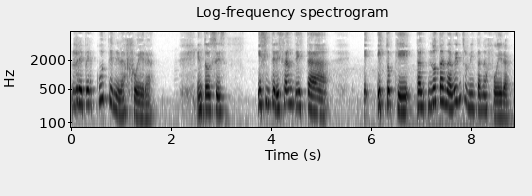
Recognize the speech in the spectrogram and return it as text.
repercute en el afuera. Entonces, es interesante esta, e, esto que no tan adentro ni tan afuera.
